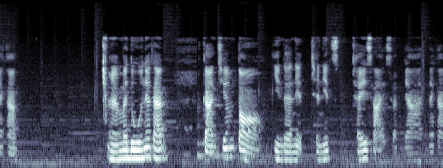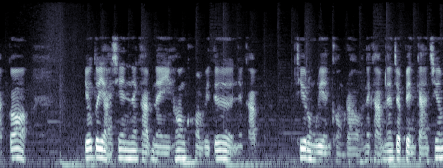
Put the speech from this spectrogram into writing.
นะครับมาดูนะครับการเชื่อมต่ออินเทอร์เน็ตชนิดใช้สายสัญญาณนะครับ ก็ ยกตัวอย่างเช่นนะครับในห้องคอมพิวเตอร์นะครับที่โรงเรียนของเรานะครับ นั่นจะเป็นการเชื่อม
